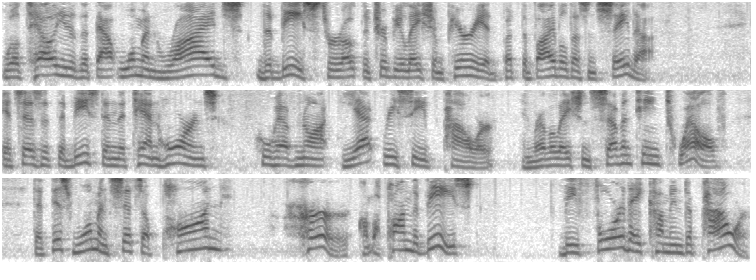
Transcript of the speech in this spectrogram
will tell you that that woman rides the beast throughout the tribulation period, but the Bible doesn't say that. It says that the beast and the ten horns who have not yet received power in Revelation 17 12, that this woman sits upon her, upon the beast, before they come into power.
